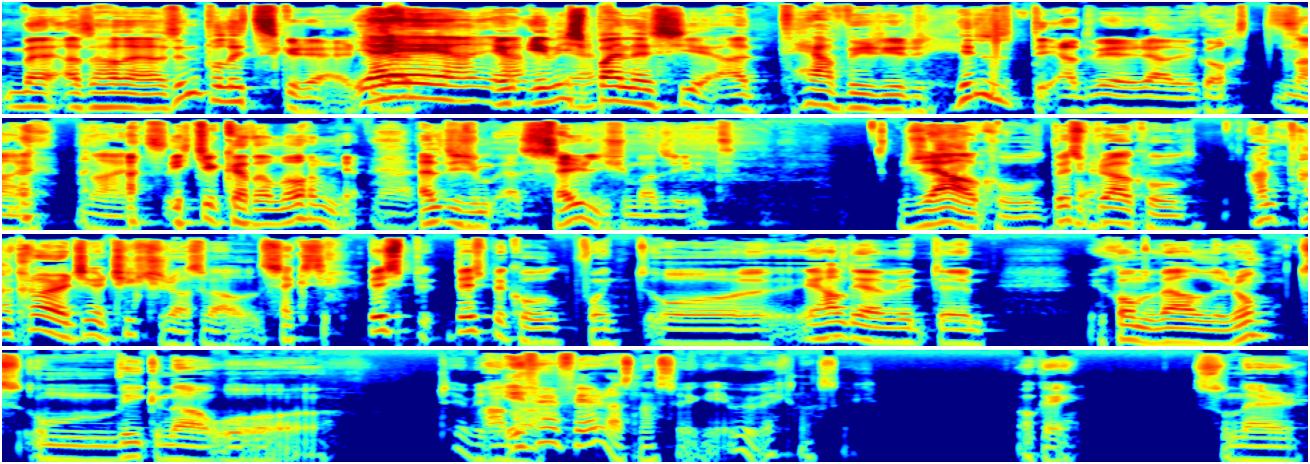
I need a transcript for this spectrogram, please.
men alltså han är sin politiker där. Ja ja ja. Jag vill spänna sig att här blir helt att vi är rätt gott. Nej, nej. Alltså inte Katalonien. Helt inte särskilt i Madrid. Real cool. Bisp real cool. Han han klarar ju chichir oss väl sexy. Bisp bisp cool. Fint och jag hade jag vet vi kom väl runt om vikorna och det Jag Är färdas nästa vecka. Jag vill veck nästa vecka. Okej. Så när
